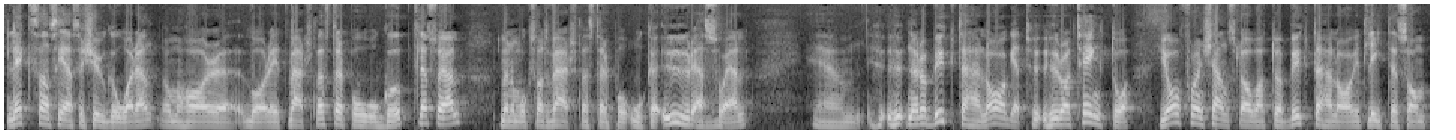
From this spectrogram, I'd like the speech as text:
Leksand senaste 20 åren, de har varit världsmästare på att gå upp till SHL. Men de har också varit världsmästare på att åka ur mm. SHL. Um, hur, när du har byggt det här laget, hur, hur, du har tänkt då? Jag får en känsla av att du har byggt det här laget lite som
